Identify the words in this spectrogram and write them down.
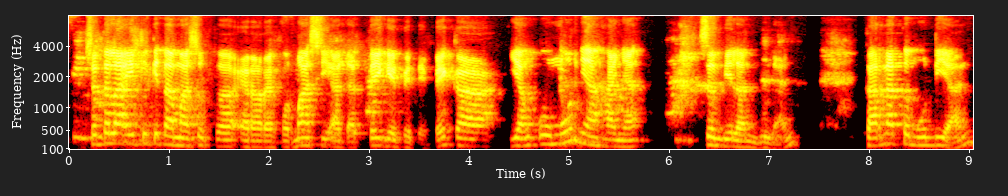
Setelah itu kita masuk ke era reformasi, ada TGPTPK yang umurnya hanya 9 bulan, karena kemudian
